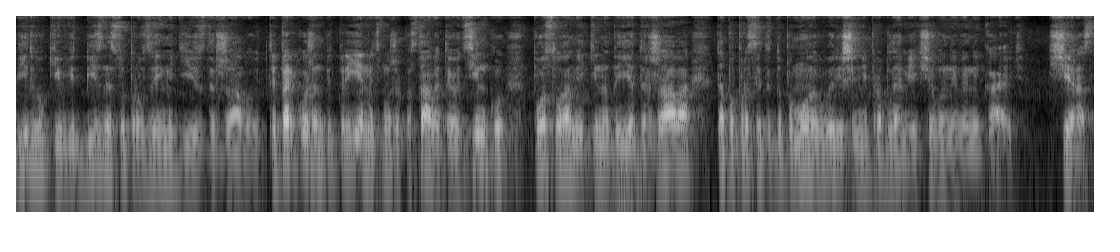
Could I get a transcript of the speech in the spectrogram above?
відгуків від бізнесу про взаємодію з державою. Тепер кожен підприємець може поставити оцінку послугам, які надає держава, та попросити допомоги у вирішенні проблем, якщо вони виникають. Ще раз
